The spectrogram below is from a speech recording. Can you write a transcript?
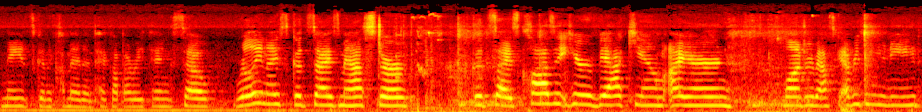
maid's gonna come in and pick up everything. So really nice, good size master. Good size closet here, vacuum, iron, laundry basket, everything you need.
